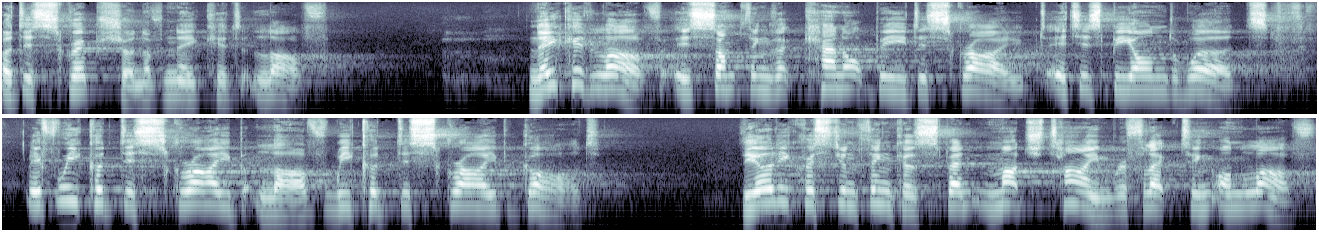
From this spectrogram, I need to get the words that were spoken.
a description of naked love. Naked love is something that cannot be described, it is beyond words. If we could describe love, we could describe God. The early Christian thinkers spent much time reflecting on love.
